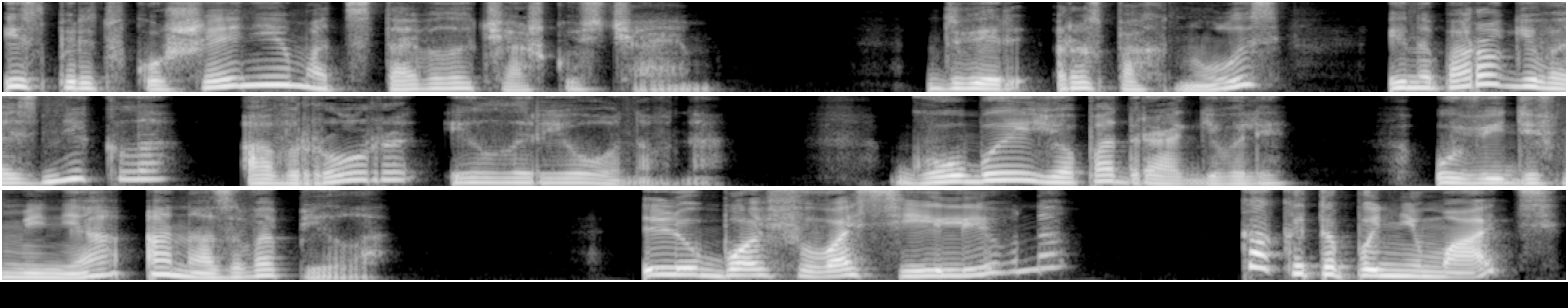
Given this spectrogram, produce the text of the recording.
и с предвкушением отставила чашку с чаем. Дверь распахнулась, и на пороге возникла Аврора Илларионовна. Губы ее подрагивали. Увидев меня, она завопила. «Любовь Васильевна? Как это понимать?»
